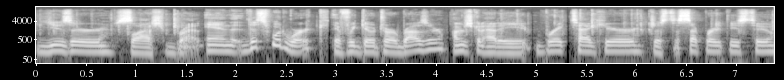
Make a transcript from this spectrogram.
user slash Brett. And this would work if we go to our browser. I'm just going to add a break tag here just to separate these two.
